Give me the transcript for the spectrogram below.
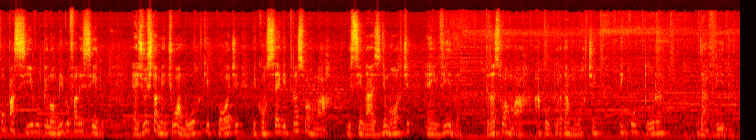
compassivo pelo amigo falecido é justamente o amor que pode e consegue transformar os sinais de morte em vida, transformar a cultura da morte em cultura da vida.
